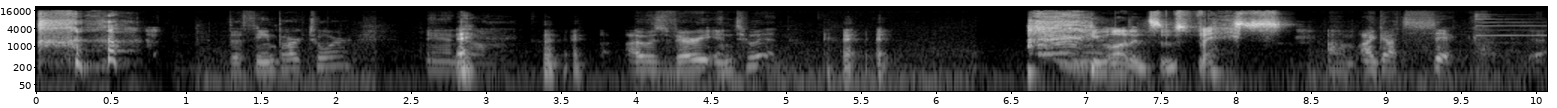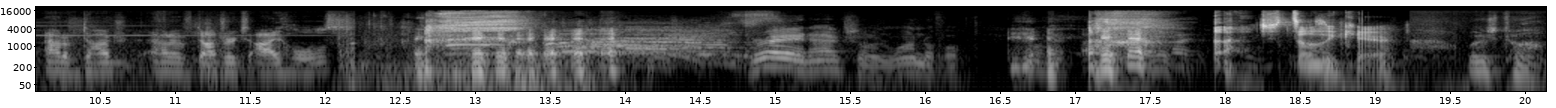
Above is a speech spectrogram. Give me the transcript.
The theme park tour, and um, I was very into it. He wanted some space. Um, I got sick out of Dodge out of Dodrick's eye holes. Great, excellent, wonderful. Just doesn't care. Where's Tom?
